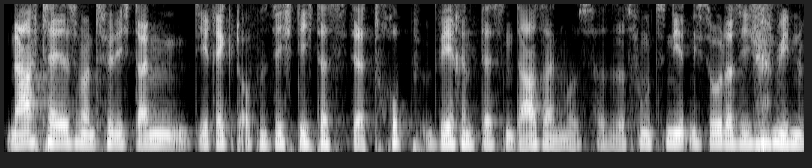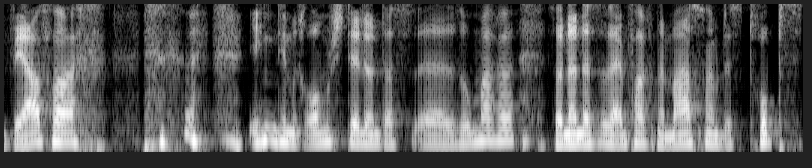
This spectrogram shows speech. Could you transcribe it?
Nachteil ist natürlich dann direkt offensichtlich, dass der Trupp währenddessen da sein muss. Also das funktioniert nicht so, dass ich irgendwie einen Werfer in den Raum stelle und das äh, so mache, sondern das ist einfach eine Maßnahme des Trupps,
